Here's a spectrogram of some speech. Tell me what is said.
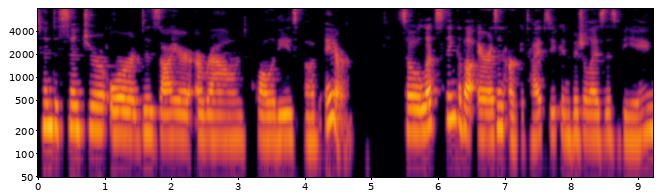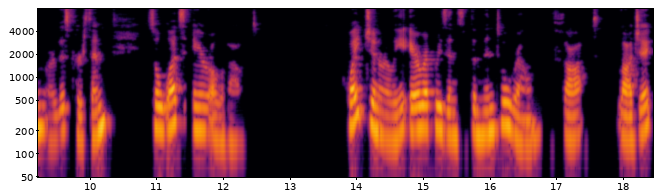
tend to center or desire around qualities of air. So let's think about air as an archetype so you can visualize this being or this person. So what's air all about? Quite generally, air represents the mental realm, thought, logic,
